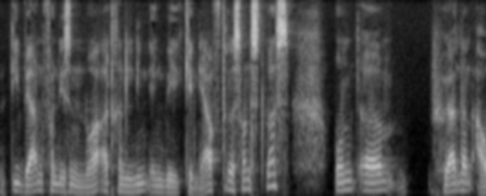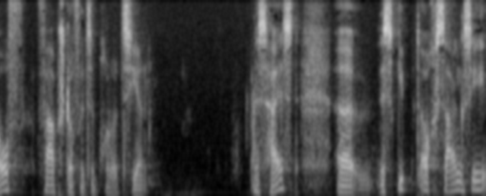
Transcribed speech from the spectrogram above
Die werden von diesem Noradrenalin irgendwie genervt oder sonst was und ähm, hören dann auf, Farbstoffe zu produzieren. Das heißt, äh, es gibt auch, sagen Sie,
